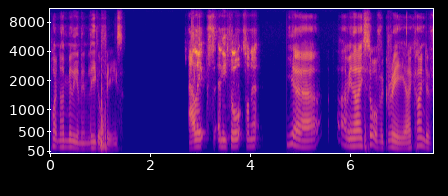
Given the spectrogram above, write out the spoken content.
Point nine million in legal fees. Alex, any thoughts on it? Yeah, I mean, I sort of agree. I kind of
